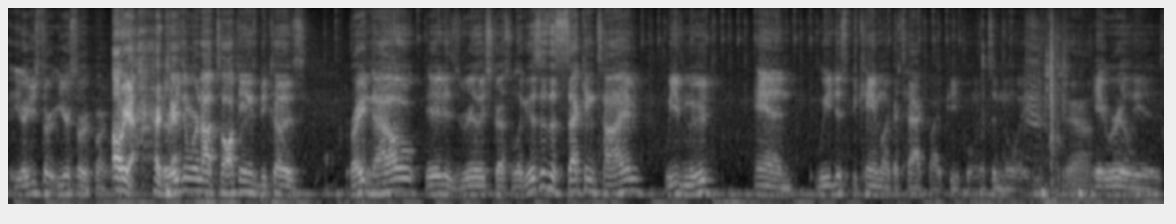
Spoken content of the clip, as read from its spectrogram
Are you still you're still recording? Oh yeah. I The reason we're not talking is because right now it is really stressful. Like this is the second time we've moved and we just became like attacked by people and it's annoying. Yeah. It really is.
